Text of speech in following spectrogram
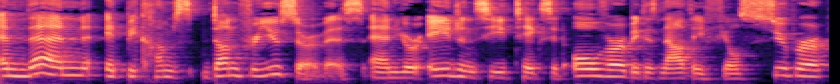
and then it becomes done for you service and your agency takes it over because now they feel super,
